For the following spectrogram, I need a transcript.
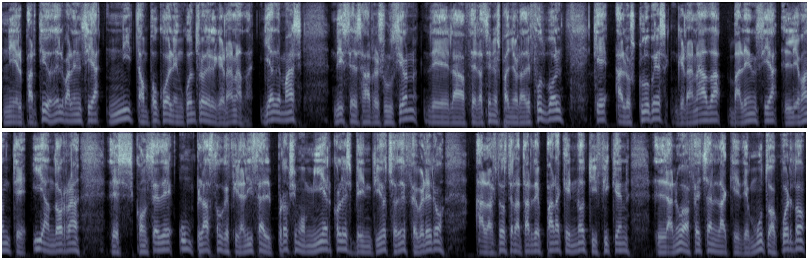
ni el partido del Valencia ni tampoco el encuentro del Granada. Y además dice esa resolución de la Federación Española de Fútbol que a los clubes Granada, Valencia, Levante y Andorra les concede un plazo que finaliza el próximo miércoles 28 de febrero a las 2 de la tarde para que notifiquen la nueva fecha en la que de mutuo acuerdo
